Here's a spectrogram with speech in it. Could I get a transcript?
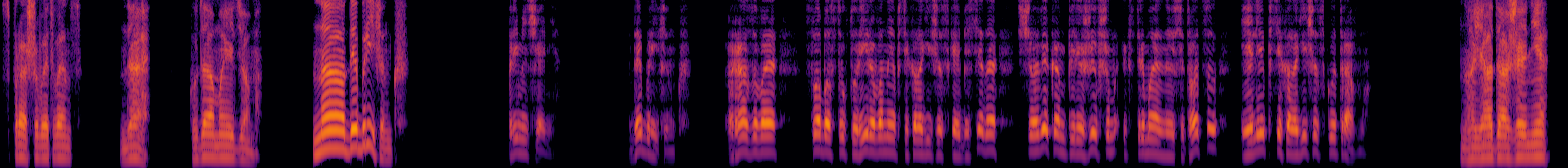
спрашивает Венс. Да. Куда мы идем? На дебрифинг. Примечание. Дебрифинг. Разовая слабоструктурированная психологическая беседа с человеком, пережившим экстремальную ситуацию или психологическую травму. Но я даже не...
